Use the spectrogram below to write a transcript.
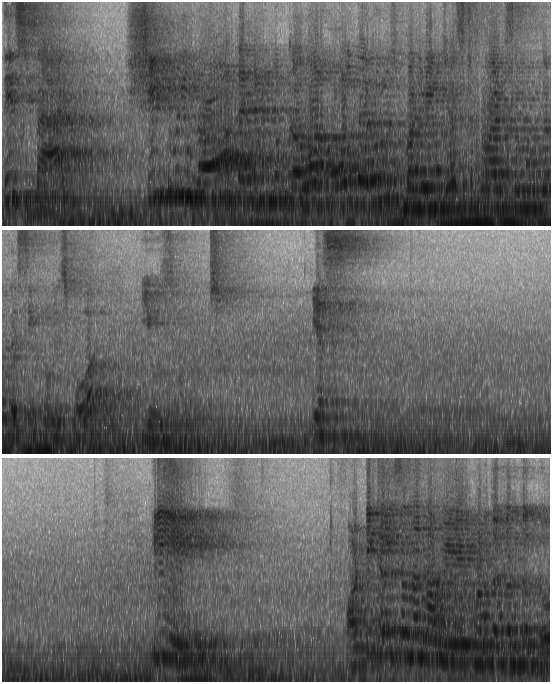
This bag sheet will not attempt to cover all the rules but we just provide some of the basic rules for using it. Yes. ಇಲ್ಲಿ ಆರ್ಟಿಕಲ್ಸ್ ಅನ್ನ ನಾವು ಏನ್ ಮಾಡ್ತಕ್ಕಂಥದ್ದು?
